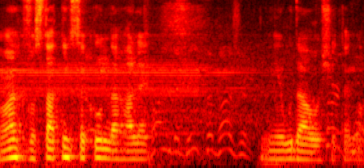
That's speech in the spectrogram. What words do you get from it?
No, w ostatnich sekundach, ale nie udało się tego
